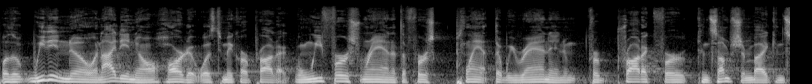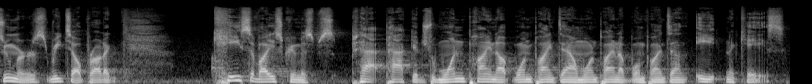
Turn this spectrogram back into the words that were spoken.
Well, the, we didn't know, and I didn't know how hard it was to make our product. When we first ran at the first plant that we ran in for product for consumption by consumers, retail product, case of ice cream is packaged one pint up, one pint down, one pint up, one pint down, eight in a case.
